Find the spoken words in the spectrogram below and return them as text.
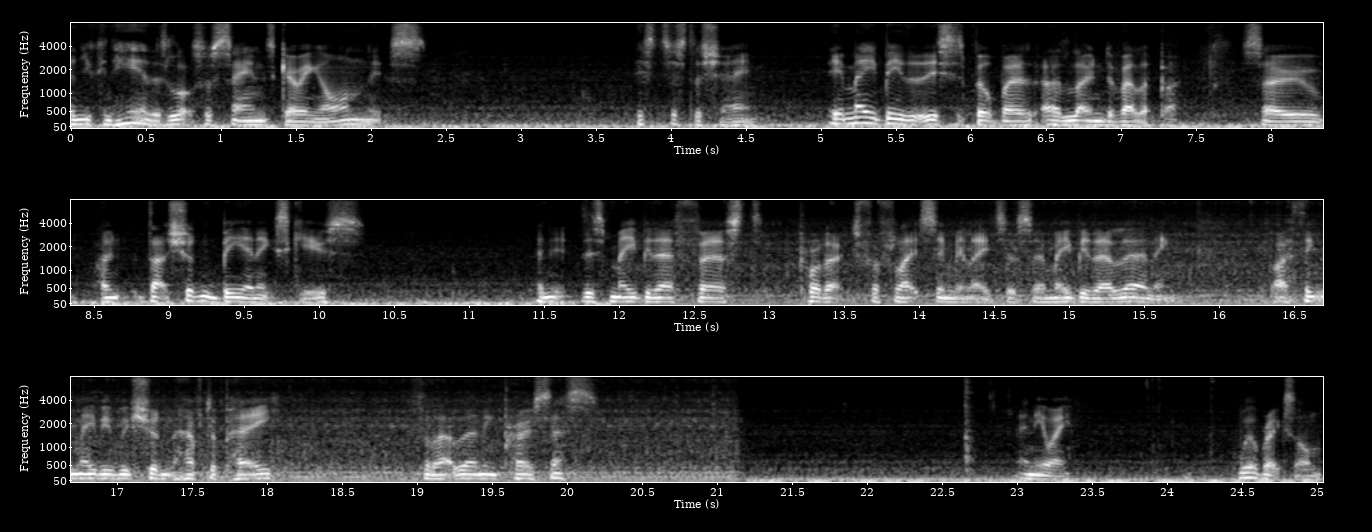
And you can hear there's lots of sounds going on. It's it's just a shame. It may be that this is built by a lone developer, so that shouldn't be an excuse. And it, this may be their first product for Flight Simulator, so maybe they're learning. But I think maybe we shouldn't have to pay for that learning process. Anyway, wheel brakes on.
